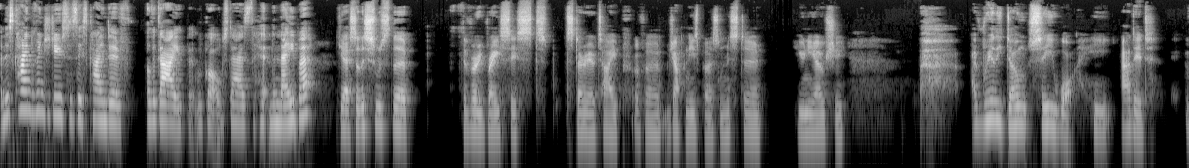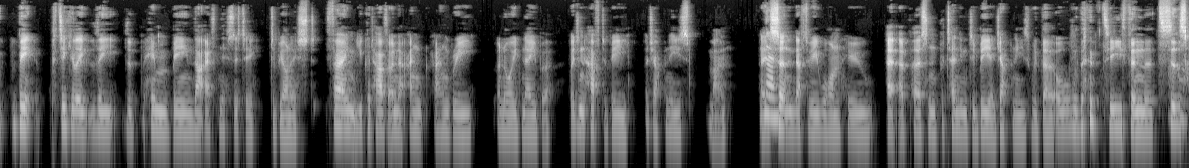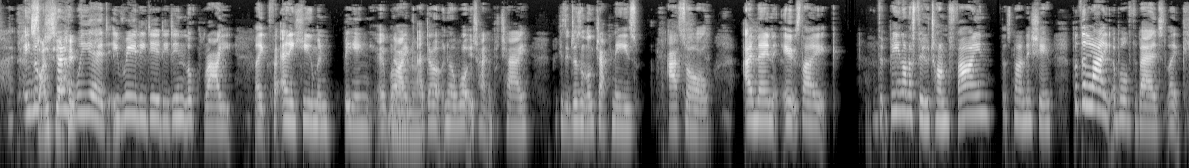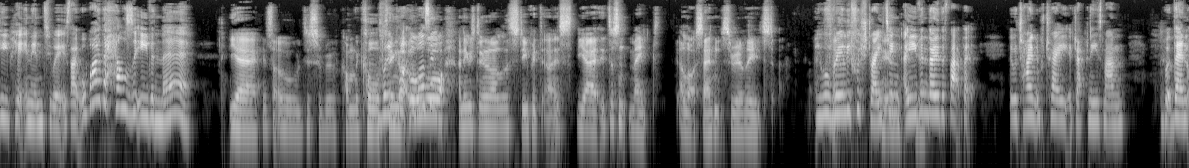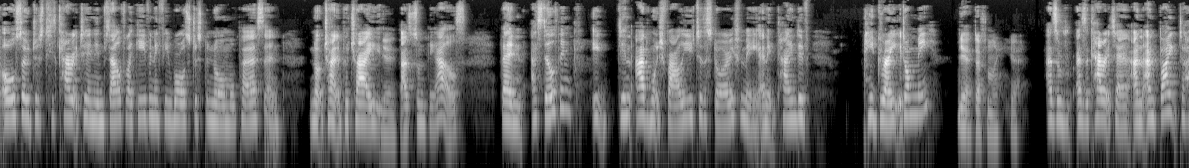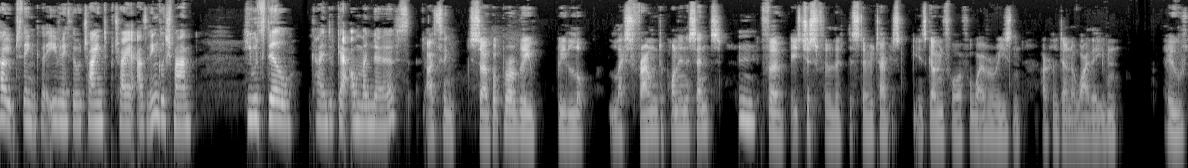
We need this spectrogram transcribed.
And this kind of introduces this kind of other guy that we've got upstairs, the, the neighbour. Yeah, so this was the the very racist stereotype of a Japanese person, Mr. Yunioshi. I really don't see what he added, be, particularly the, the him being that ethnicity. To be honest, fine, you could have an ang- angry, annoyed neighbor, but it didn't have to be a Japanese man. It No. certainly didn't have to be one who a, a person pretending to be a Japanese with the, all the teeth and the s- oh, He looked so weird. He really did. He didn't look right, like for any human being. It, No, like no. I don't know what you're trying to portray because it doesn't look Japanese at all. And then it's like being on a futon, fine, that's not an issue. But the light above the bed, like keep hitting into it. It's like, well, why the hell's it even there? Yeah, it's like oh, just a bit of comical But thing. wa- like it oh, and he was doing all the stupid. Uh, it's, yeah, it doesn't make a lot of sense really. It's were For- really frustrating, even yeah. though the fact that they were trying to portray a Japanese man, but then also just his character in himself, like even if he was just a normal person, not trying to portray Yeah, as something else, then I still think it didn't add much value to the story for me, and it kind of he grated on me yeah, definitely, yeah, as a as a character, and I'd like to hope to think that even if they were trying to portray it as an Englishman, he would still kind of get on my nerves. I think so, but probably be look less frowned upon in a sense. Mm. For it's just for the, the stereotype it's, it's going for for whatever reason. I really don't know why they even who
